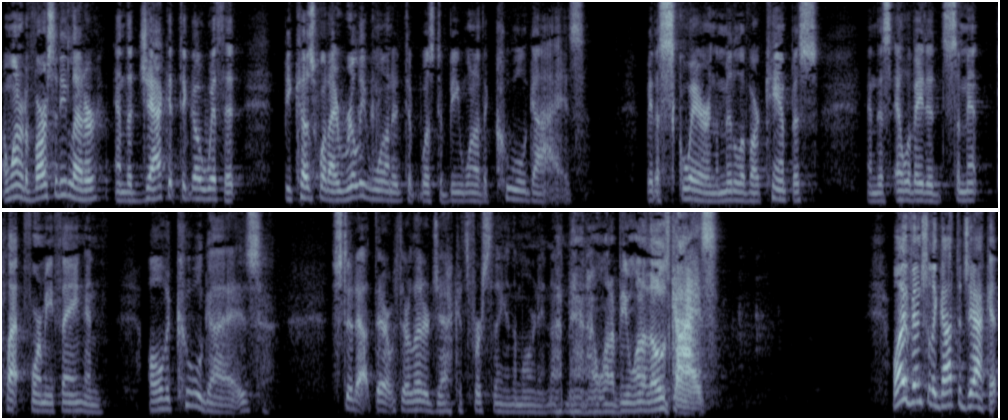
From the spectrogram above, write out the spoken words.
I wanted a varsity letter and the jacket to go with it because what I really wanted to, was to be one of the cool guys. We had a square in the middle of our campus and this elevated cement platformy thing, and all the cool guys stood out there with their letter jackets first thing in the morning. Ah, man, I want to be one of those guys. Well, I eventually got the jacket.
